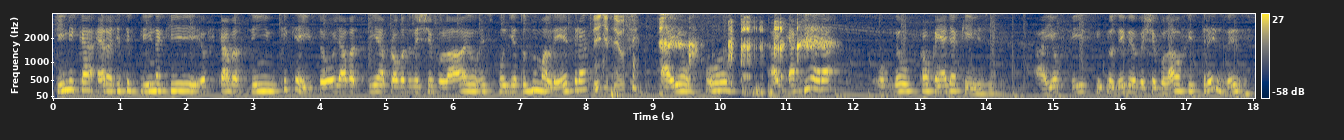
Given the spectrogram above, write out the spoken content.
Química era a disciplina que eu ficava assim, o que, que é isso? Eu olhava assim a prova do vestibular, eu respondia tudo numa letra. Desde Deus. Aí eu, pô, aí, aquilo era o meu calcanhar de Aquiles, né? Aí eu fiz, inclusive o vestibular, eu fiz três vezes,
